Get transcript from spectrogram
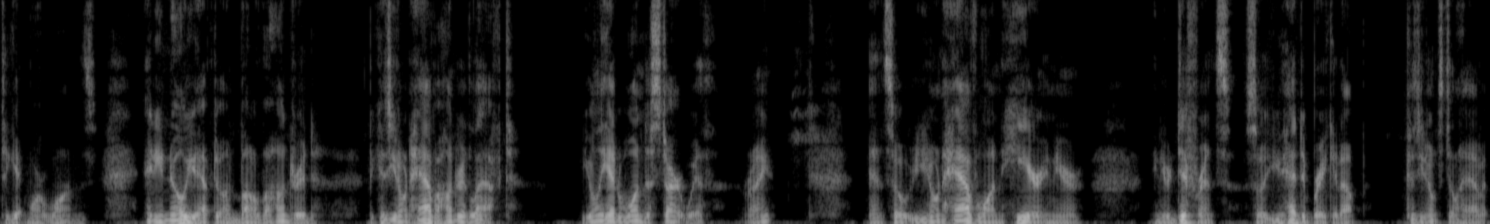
to get more ones. And you know you have to unbundle the 100 because you don't have a 100 left. You only had one to start with, right? And so you don't have one here in your in your difference, so you had to break it up because you don't still have it.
